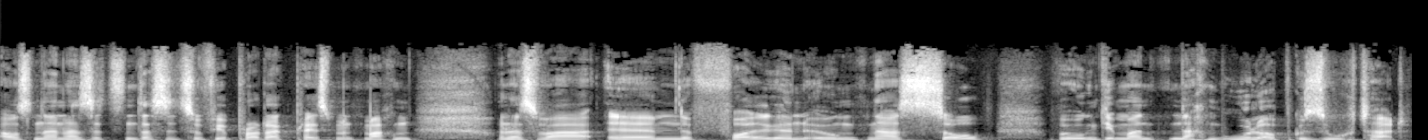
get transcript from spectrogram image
auseinandersetzen, dass sie zu viel Product Placement machen. Und das war ähm, eine Folge in irgendeiner Soap, wo irgendjemand nach dem Urlaub gesucht hat.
